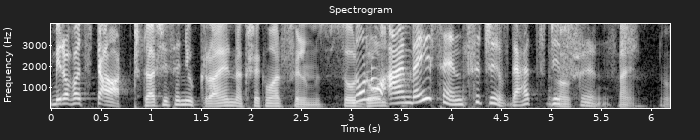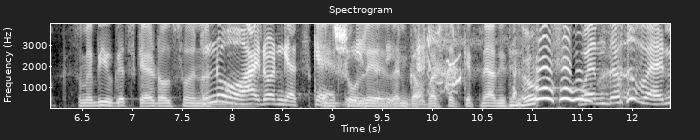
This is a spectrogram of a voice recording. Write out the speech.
bit of a start. Rashi said you cry in Akshay Kumar films so No, no, don't I'm very sensitive. That's different. fine Okay. So maybe you get scared also in a No, I don't get in scared Sholay easily. when Gabbar said kitne aadmi the when the when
